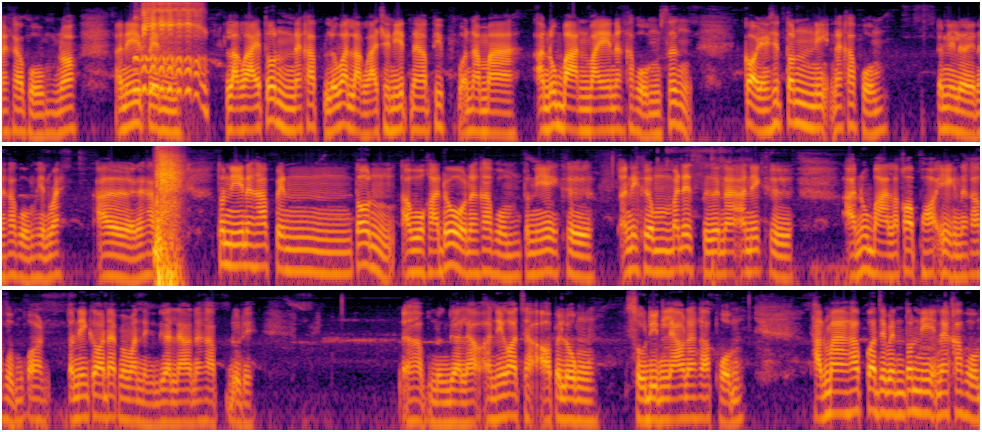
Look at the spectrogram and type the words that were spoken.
นะครับผมเนาะอันนี้เป็นหลากหลายต้นนะครับ หรือว่าหลากหลายชนิดนะครับที่ผมนำมาอนุบาลไว้นะครับผมซึ่ง ก็อย่างเช่นต้นนี้นะครับ ผมต้นนี้เลยนะครับ ผมเห็นไหมเออนะครับ ต้นนี้นะครับเป็นต้นอะโวคาโดนะครับ ผมตัวนี้คือ อันนี้คือไม่ได้ซื้อนะ อันนี้คืออนุบาลแล้วก็เพาะเองนะครับ ผมก็ตอนนี้ก็ได้ประมาณหนึ่งเดือนแล้วนะครับ ดูดินะครับหนึ่งเดือนแล้ว อันนี้ก็จะเอาไปลงสู่ดินแล้วนะครับ ผมถัดมาครับก็จะเป็นต้นนี้นะครับ ผม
